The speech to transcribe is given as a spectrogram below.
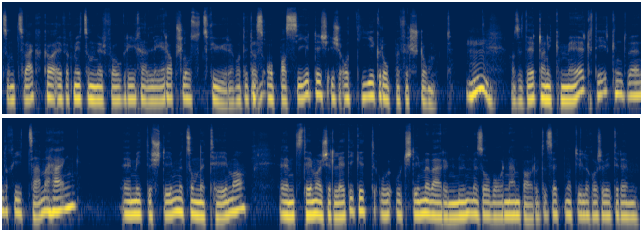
zum Zweck gehabt, einfach mit zum erfolgreichen Lehrabschluss zu führen. Wo das mhm. auch passiert ist, ist auch diese Gruppe verstummt. Mhm. Also dort habe ich gemerkt, irgendwelche Zusammenhänge mit den Stimmen zu einem Thema. Ähm, das Thema ist erledigt und, die Stimmen wären nicht mehr so wahrnehmbar. Und das hat natürlich auch schon wieder ähm,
